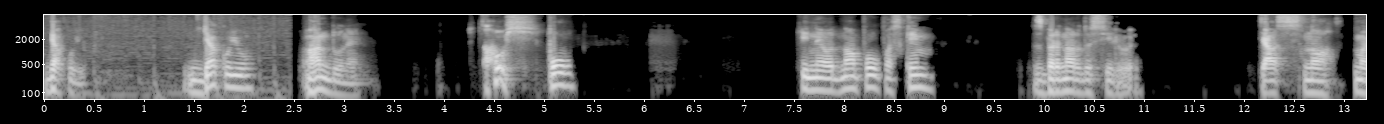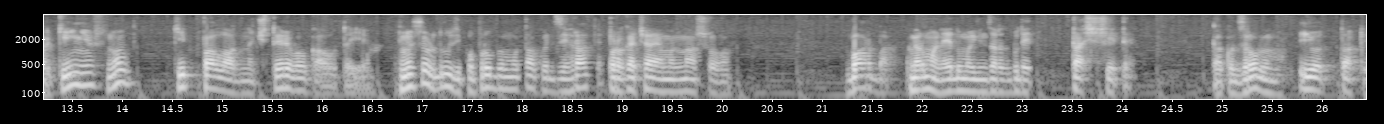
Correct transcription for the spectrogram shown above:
Дякую. Дякую, гандони. Ось, пол. І не одна повпа з ким? З Бернардо Сільвою. Ясно. Маркініш, ну, типа, ладно, 4 волкаута є. Ну що ж, друзі, попробуємо так от зіграти. Прокачаємо нашого барба. Нормально, я думаю, він зараз буде тащити. Так от зробимо. І от так.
